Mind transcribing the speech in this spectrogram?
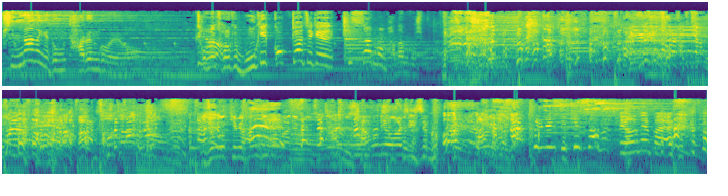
빛나는 게 너무 다른 거예요. 정말 저렇게 목이 꺾여지게 키스 한번 받아보고 싶다. 정도 키면 한기범 아니면 서장훈 있어. 장훈이 형 할 수 있을 것 같아. 클림트 키스 한번 재현해봐야겠다.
